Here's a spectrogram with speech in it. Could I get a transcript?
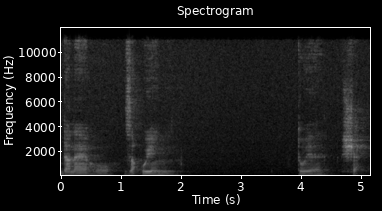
daného zapojení. To je vše.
